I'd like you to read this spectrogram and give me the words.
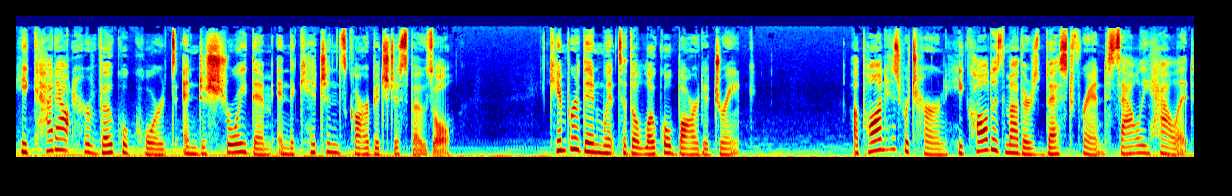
he cut out her vocal cords and destroyed them in the kitchen's garbage disposal. Kemper then went to the local bar to drink. Upon his return, he called his mother's best friend, Sally Hallett,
